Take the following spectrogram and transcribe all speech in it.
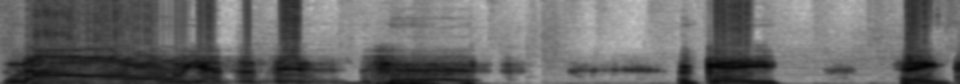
Nou, je hebt het nu... Oké, Henk.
